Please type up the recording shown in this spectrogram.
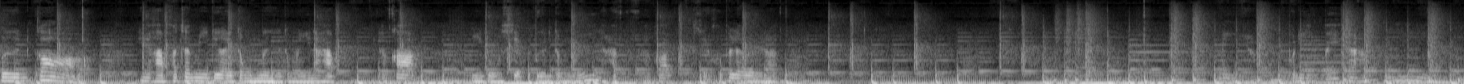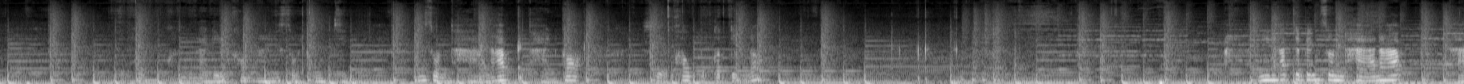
ปืนก็นี่ครับเขาจะมีเดือยตรงมือตรงนี้นะครับ แล้วก็มีรูเสียบปืนตรงนี้นะครับ แล้วก็เสียบเข้าไปเลยนะครับนี่ครับพอดีเป๊ะครับนี่ผมขึ้นระเอียดเข้ามาให้สวยจริงๆในส่วนฐานนะครับ ฐานก็เสียบเข้าปกติเนาะ นี่นะครับจะเป็นส่วนฐานนะครับฐา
